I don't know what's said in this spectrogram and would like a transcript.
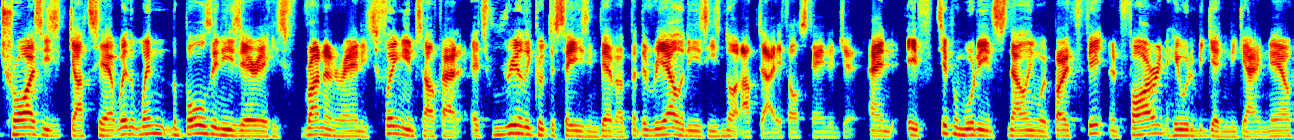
tries his guts out. When when the ball's in his area, he's running around, he's flinging himself out. It's really good to see his endeavour, but the reality is he's not up to AFL standard yet. And if Tip and Woody and Snelling were both fit and firing, he wouldn't be getting the game now.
